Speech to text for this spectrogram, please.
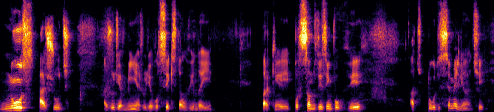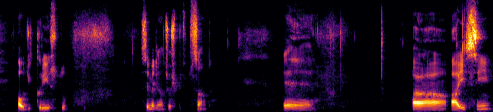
nos ajude, ajude a mim, ajude a você que está ouvindo aí, para que possamos desenvolver atitude semelhante ao de Cristo, semelhante ao Espírito Santo. É, aí sim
